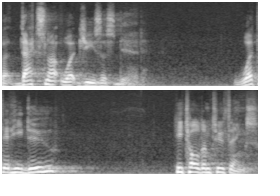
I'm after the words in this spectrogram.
but that's not what Jesus did. What did he do? He told them two things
